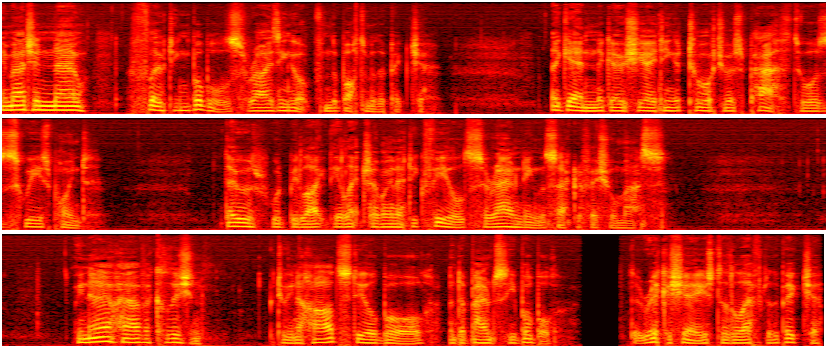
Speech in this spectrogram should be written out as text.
Imagine now floating bubbles rising up from the bottom of the picture, again negotiating a tortuous path towards the squeeze point. Those would be like the electromagnetic fields surrounding the sacrificial mass. We now have a collision between a hard steel ball and a bouncy bubble that ricochets to the left of the picture.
